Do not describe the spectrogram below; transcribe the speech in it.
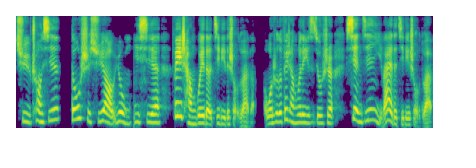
去创新，都是需要用一些非常规的激励的手段的。我说的非常规的意思，就是现金以外的激励手段。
